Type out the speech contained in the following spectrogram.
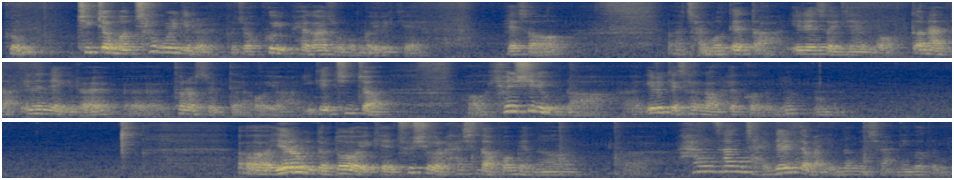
그 직접 뭐 채굴기를 그죠 구입해가지고 뭐 이렇게 해서 어, 잘못됐다 이래서 이제 뭐 떠난다 이런 얘기를 어, 들었을 때 어 야 이게 진짜 어, 현실이구나 이렇게 생각을 했거든요. 음. 어, 여러분들도 이렇게 주식을 하시다 보면은 어, 항상 잘 될 때만 있는 것이 아니거든요.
